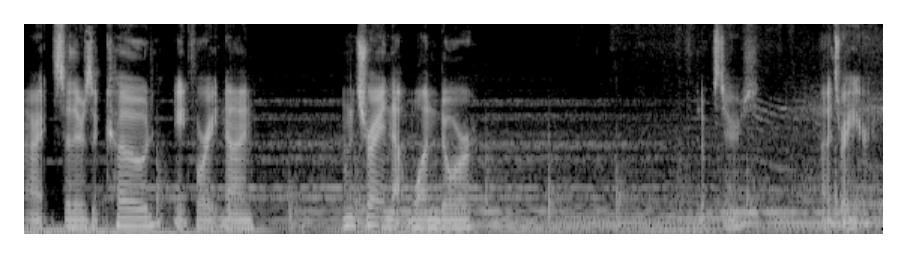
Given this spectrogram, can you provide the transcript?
All right, so there's a code 8489. I'm gonna try in that one door. Is it upstairs? Oh, it's right here.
